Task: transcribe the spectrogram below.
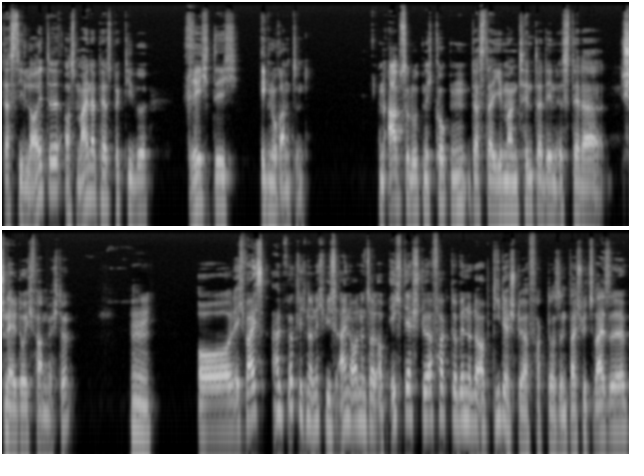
dass die Leute aus meiner Perspektive richtig ignorant sind. Und absolut nicht gucken, dass da jemand hinter denen ist, der da schnell durchfahren möchte. Hm. Und ich weiß halt wirklich noch nicht, wie ich es einordnen soll, ob ich der Störfaktor bin oder ob die der Störfaktor sind. Beispielsweise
